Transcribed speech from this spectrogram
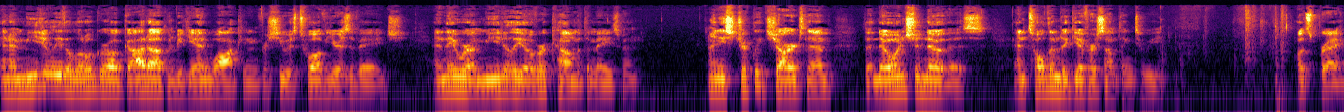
And immediately the little girl got up and began walking, for she was twelve years of age. And they were immediately overcome with amazement. And he strictly charged them that no one should know this, and told them to give her something to eat. Let's pray.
